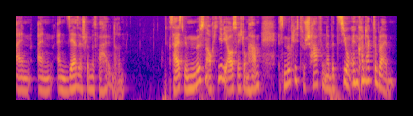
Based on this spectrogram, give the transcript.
ein, ein, ein sehr, sehr schlimmes Verhalten drin. Das heißt, wir müssen auch hier die Ausrichtung haben, es möglich zu schaffen, in einer Beziehung in Kontakt zu bleiben,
